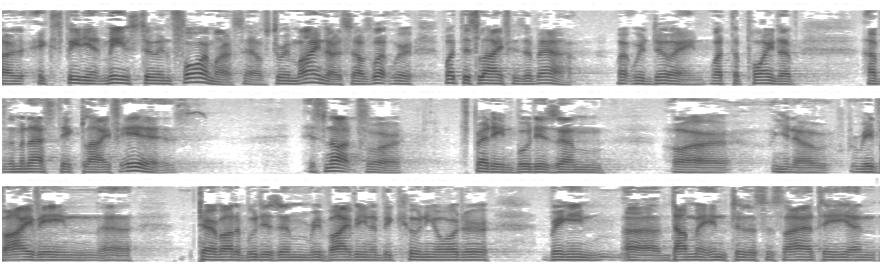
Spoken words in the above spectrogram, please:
are expedient means to inform ourselves, to remind ourselves what we're what this life is about, what we're doing, what the point of of the monastic life is. It's not for spreading Buddhism or you know reviving uh, Theravada Buddhism, reviving a bhikkhuni order, bringing uh, Dhamma into the society and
